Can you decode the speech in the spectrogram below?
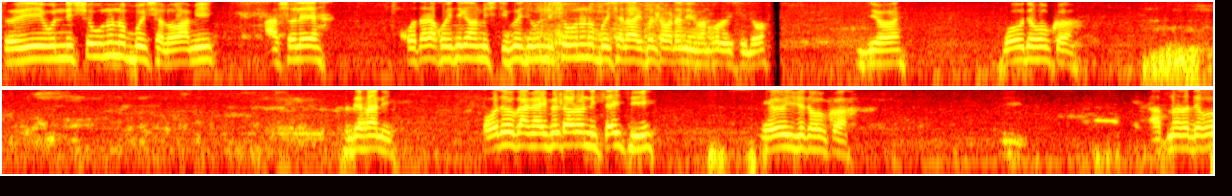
সরি, উনিশশো উননব্বই সাল আমি আসলে কথাটা কই থেকে আমার মিস্টেক হয়েছে উনিশশো উননব্বই সালে আইফেল টাওয়ারটা নির্মাণ করা হয়েছিল। জি বউ দে হোক। দেখানি ও দেখো আমি আইফেল টাওয়ার নিচে আইছি। এই যে দেখো আপনারা দেখো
